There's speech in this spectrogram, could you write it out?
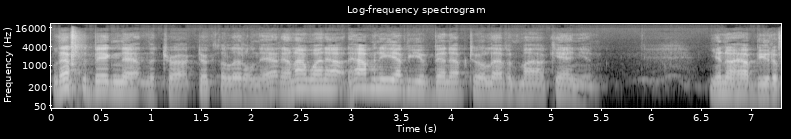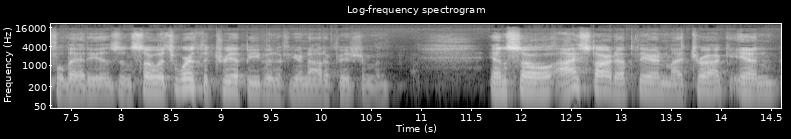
Left the big net in the truck, took the little net, and I went out. How many of you have been up to 11 Mile Canyon? You know how beautiful that is. And so it's worth the trip even if you're not a fisherman. And so I start up there in my truck, and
